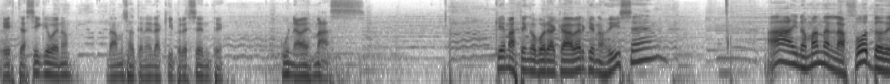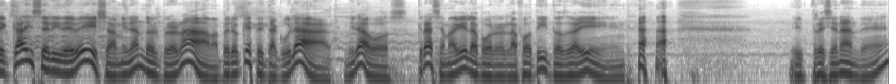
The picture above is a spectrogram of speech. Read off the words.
Este, así que bueno, vamos a tener aquí presente una vez más. ¿Qué más tengo por acá? A ver qué nos dicen. Ah, nos mandan la foto de Kaiser y de Bella mirando el programa. Pero qué espectacular. Mirá vos. Gracias, Maguela, por las fotitos ahí. Impresionante, ¿eh?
